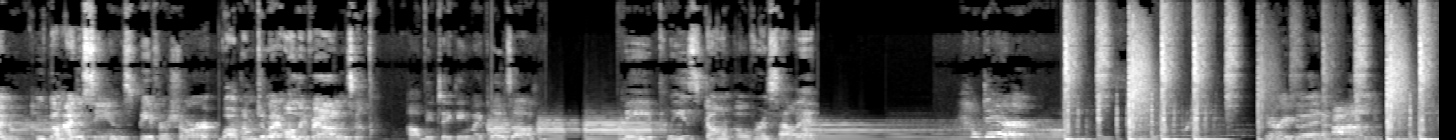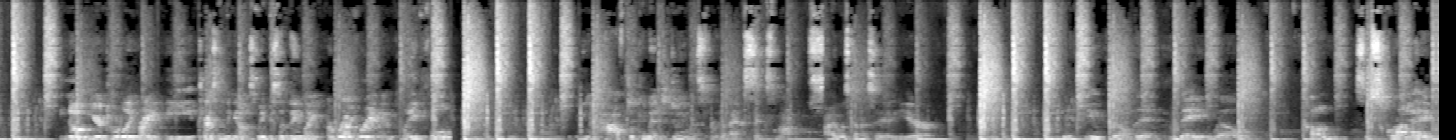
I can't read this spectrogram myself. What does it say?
I'm, behind the scenes, B for short. Welcome to my OnlyFans. I'll be taking my clothes off. V, please don't oversell it. How dare? Very good. Um, no, you're totally right, B. Try something else. Maybe something like irreverent and playful. You have to commit to doing this for the next six months. I was gonna say a year. If you build it, they will come subscribe.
